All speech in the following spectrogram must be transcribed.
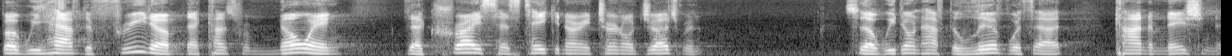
but we have the freedom that comes from knowing that Christ has taken our eternal judgment so that we don't have to live with that condemnation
